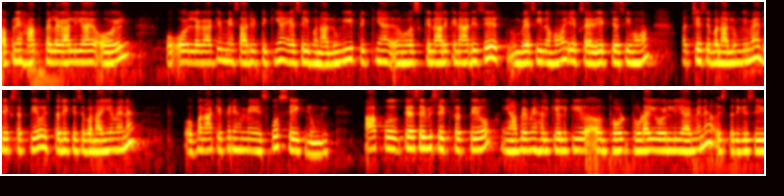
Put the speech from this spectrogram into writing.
अपने हाथ पे लगा लिया है ऑयल। और ऑयल लगा के मैं सारी टिक्कियाँ ऐसे ही बना लूँगी। टिक्कियाँ बस किनारे किनारे से वैसी ना हों, एक साइड एक जैसी हों। अच्छे से बना लूँगी मैं, देख सकती हो, इस तरीके से बनाई है मैंने और बना के फिर हमें इसको सेक लूँगी। आप कैसे भी सेक सकते हो, यहाँ पे मैं हल्की हल्की थोड़ थोड़ा ही ऑयल लिया है मैंने, इस तरीके से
